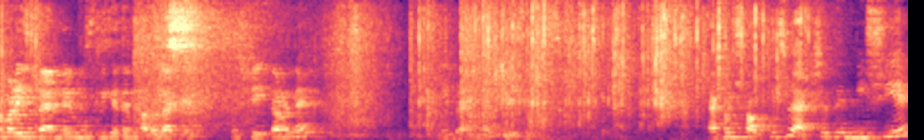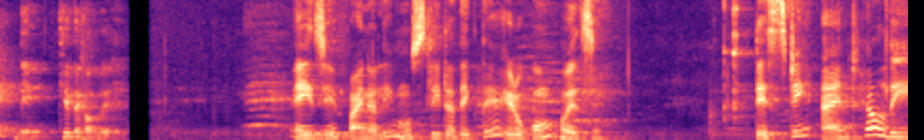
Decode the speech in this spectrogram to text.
আমার এই ব্র্যান্ডের মুসলি খেতে ভালো লাগে। তো সেই কারণে এই ব্র্যান্ডটা বেছে নিয়েছি। এখন সব কিছু একসাথে মিশিয়ে দেন খেতে হবে। এই যে ফাইনালি মুসলিটা দেখতে এরকম হয়েছে। টেস্টি অ্যান্ড হেলদি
